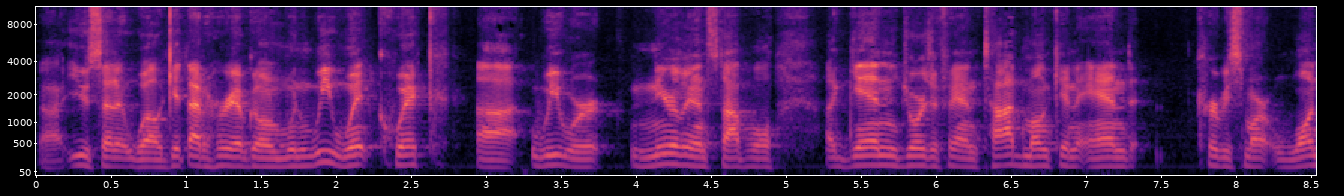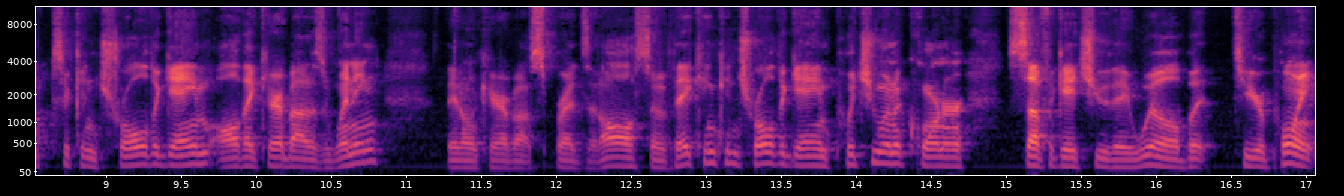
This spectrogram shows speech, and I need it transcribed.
Uh, you said it well. Get that hurry up going. When we went quick, uh, we were nearly unstoppable. Again, Georgia fan Todd Monken and Kirby Smart want to control the game. All they care about is winning. They don't care about spreads at all. So if they can control the game, put you in a corner, suffocate you, they will. But to your point,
